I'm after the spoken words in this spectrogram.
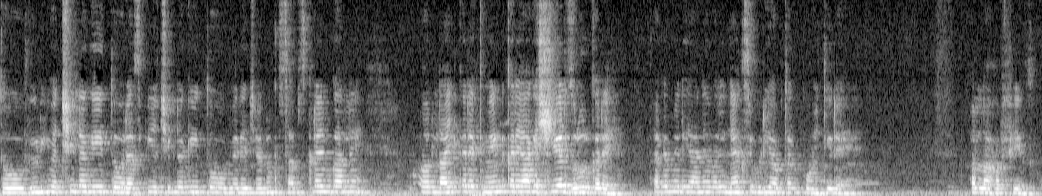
تو ویڈیو اچھی لگی، تو ریسپی اچھی لگی، تو میرے چینل کو سبسکرائب کر لیں۔ اور لائک کریں کمنٹ کریں، آگے شیئر ضرور کریں۔ تاکہ میری آنے والی نیکسٹ ویڈیو اب تک پہنچتی رہے۔ اللہ حافظ۔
